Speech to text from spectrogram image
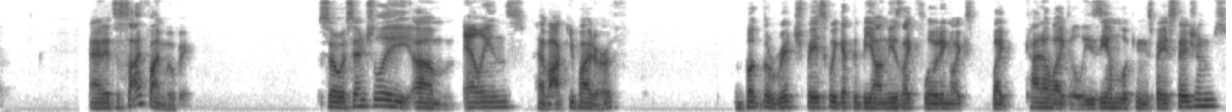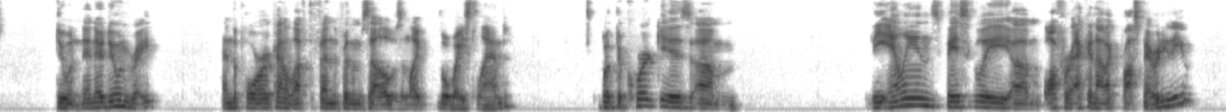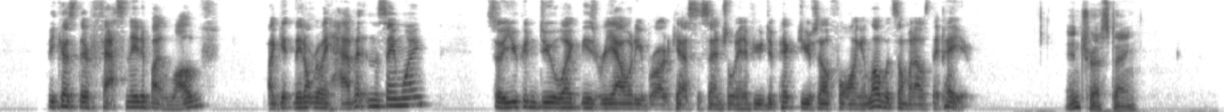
And it's a sci fi movie. So essentially, um, aliens have occupied Earth, but the rich basically get to be on these like floating, like like kind of like Elysium looking space stations, doing and they're doing great. And the poor are kind of left to fend for themselves in like the wasteland. But the quirk is um, the aliens basically um, offer economic prosperity to you because they're fascinated by love. Like it, they don't really have it in the same way. So you can do like these reality broadcasts essentially, and if you depict yourself falling in love with someone else, they pay you. Interesting.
